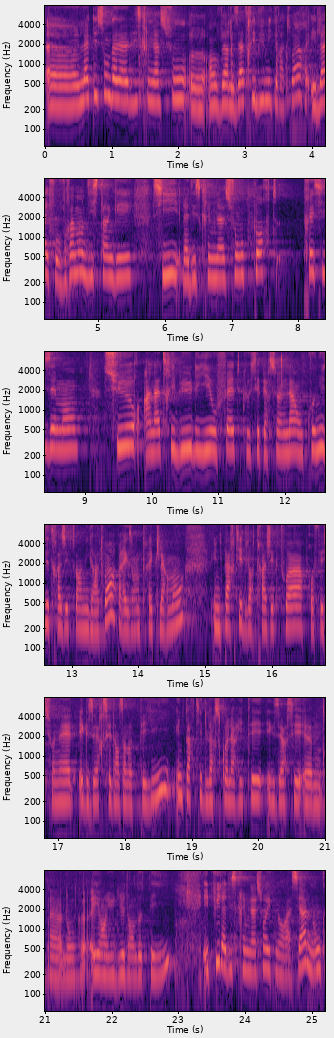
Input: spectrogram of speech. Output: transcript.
la question de la discrimination envers les attributs migratoires, et là il faut vraiment distinguer si la discrimination porte précisément sur un attribut lié au fait que ces personnes-là ont connu des trajectoires migratoires, par exemple très clairement une partie de leur trajectoire professionnelle exercée dans un autre pays, une partie de leur scolarité exercée, euh, euh, donc, euh, ayant eu lieu dans d'autres pays, et puis la discrimination ethno-raciale, donc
